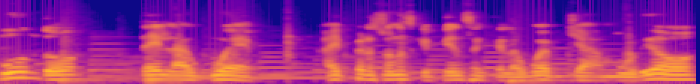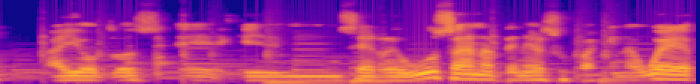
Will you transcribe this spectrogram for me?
mundo de la web. Hay personas que piensan que la web ya murió, hay otros eh, que se rehusan a tener su página web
